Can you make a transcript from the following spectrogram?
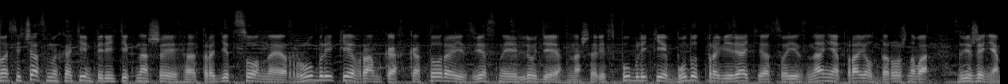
Ну а сейчас мы хотим перейти к нашей э, традиционной рубрике, в рамках которой известные люди нашей республики будут проверять э, свои знания правил дорожного движения.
